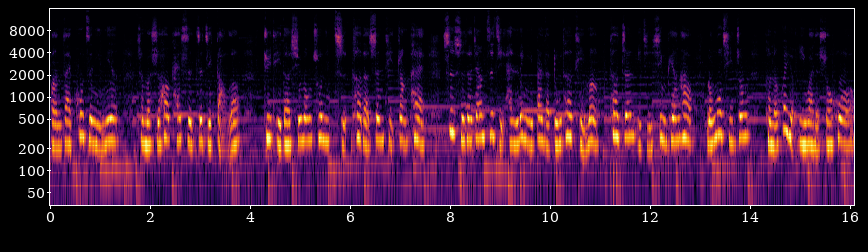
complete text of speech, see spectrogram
放在裤子里面，什么时候开始自己搞了，具体的形容出你此刻的身体状态，适时的将自己和另一半的独特体貌、特征以及性偏好融入其中，可能会有意外的收获哦。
